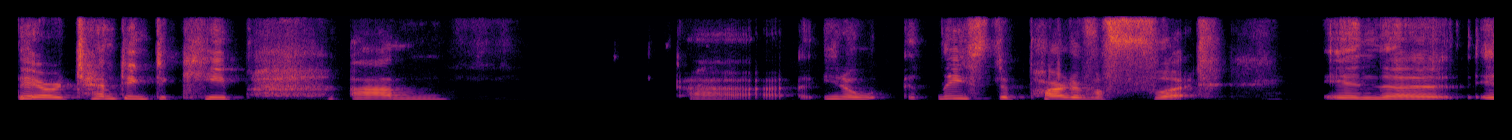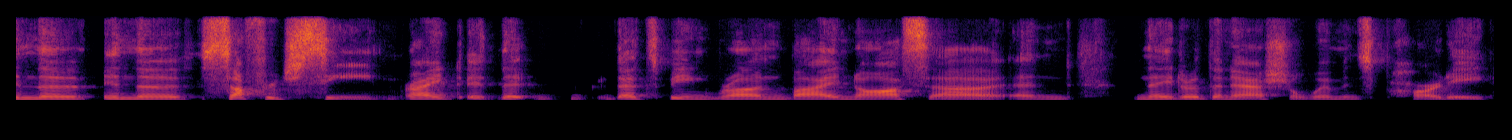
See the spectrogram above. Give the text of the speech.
they're attempting to keep, um, uh, you know, at least a part of a foot in the in the in the suffrage scene, right? It, that that's being run by NAWSA and later the National Women's Party.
